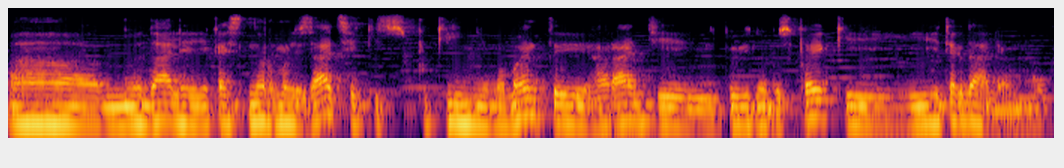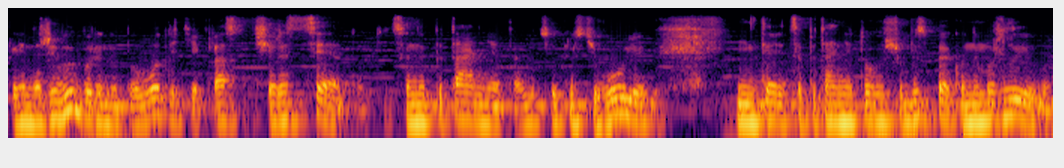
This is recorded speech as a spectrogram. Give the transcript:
Ну, далі якась нормалізація, якісь спокійні моменти, гарантії відповідно безпеки і так далі. Україна ж вибори не проводить якраз через це. Тобто це не питання там відсутності волі, це, питання того, що безпеку неможливо.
